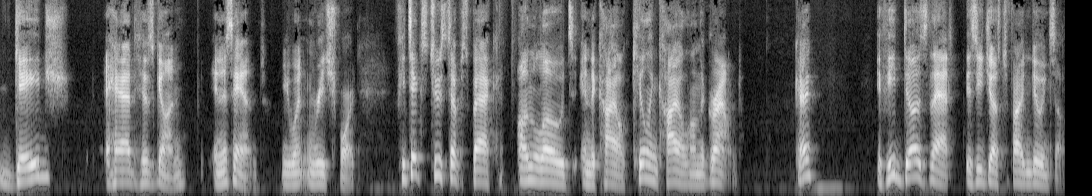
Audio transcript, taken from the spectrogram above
Gaige had his gun in his hand. He went and reached for it. If he takes two steps back, unloads into Kyle, killing Kyle on the ground, okay? If he does that, is he justified in doing so?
